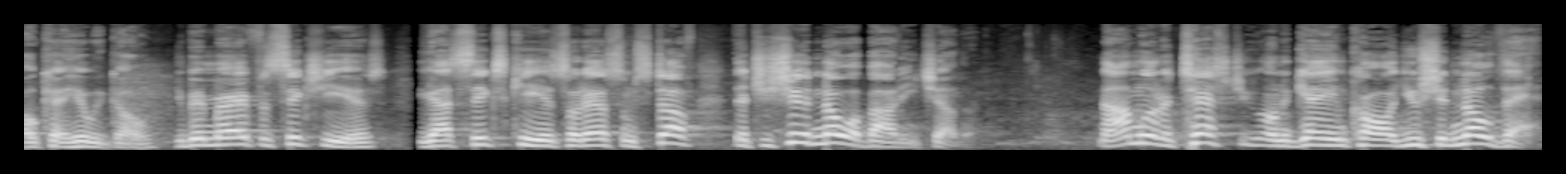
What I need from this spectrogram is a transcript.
okay, here we go. You've been married for six years. You got six kids, so there's some stuff that you should know about each other. Now, I'm gonna test you on a game called You Should Know That.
